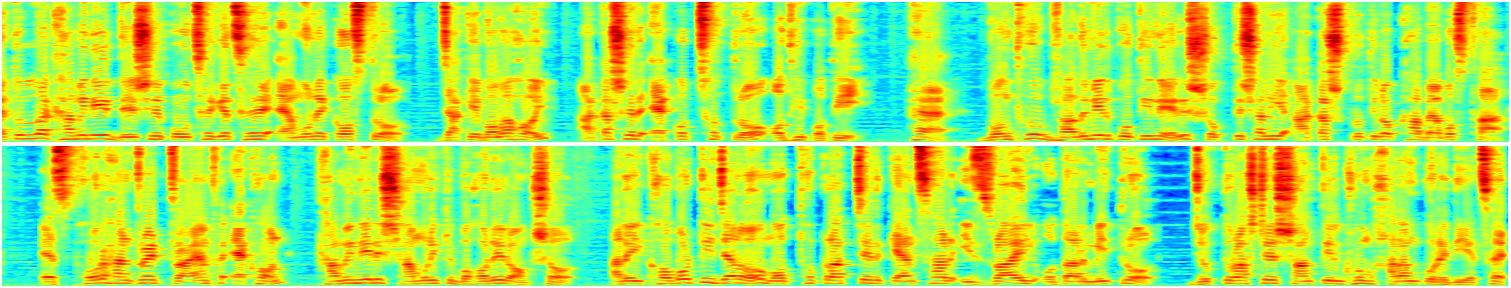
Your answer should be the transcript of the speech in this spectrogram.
আয়তুল্লাহ খামিনির দেশে পৌঁছে গেছে এমন এক অস্ত্র, যাকে বলা হয় আকাশের একচ্ছত্র অধিপতি। হ্যাঁ বন্ধু ভ্লাদিমির পুতিনের শক্তিশালী আকাশ প্রতিরক্ষা ব্যবস্থা এস ফোর হান্ড্রেড ট্রায়াম্ফ এখন খামিনের সামরিক বহরের অংশ। আর এই খবরটি যেন মধ্যপ্রাচ্যের ক্যান্সার ইসরায়েল ও তার মিত্র যুক্তরাষ্ট্রের শান্তির ঘুম হারাম করে দিয়েছে।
